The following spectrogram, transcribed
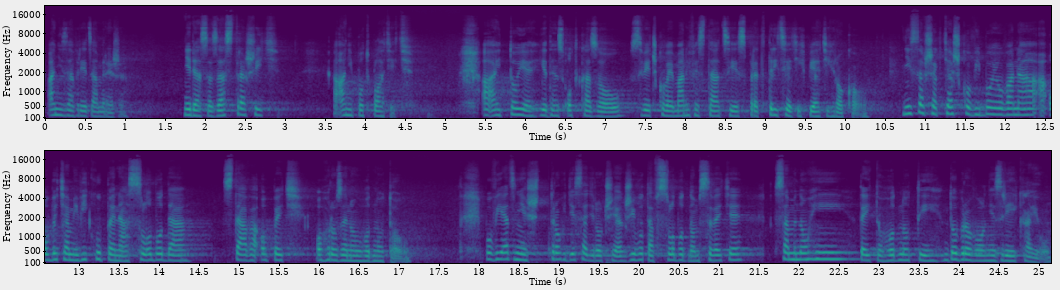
ani zavrieť za mreže. Nedá sa zastrašiť a ani podplatiť. A aj to je jeden z odkazov sviečkovej manifestácie spred 35 rokov. Dnes sa však ťažko vybojovaná a obeťami vykúpená sloboda stáva opäť ohrozenou hodnotou. Po viac než troch desaťročiach života v slobodnom svete sa mnohí tejto hodnoty dobrovoľne zriekajú.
